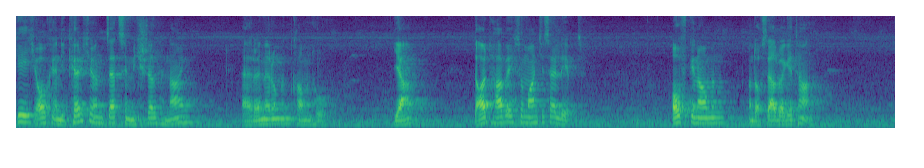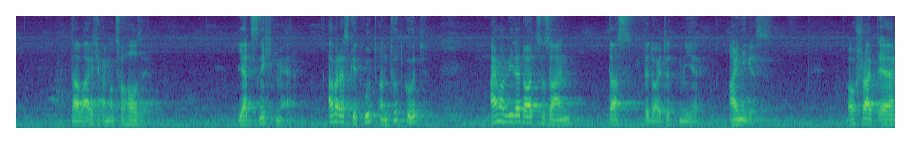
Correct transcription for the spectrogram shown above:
gehe ich auch in die Kirche und setze mich still hinein. Erinnerungen kommen hoch. Ja, dort habe ich so manches erlebt, aufgenommen und auch selber getan. Da war ich einmal zu Hause. Jetzt nicht mehr. Aber es geht gut und tut gut, einmal wieder dort zu sein. Das bedeutet mir einiges. Auch schreibt er,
